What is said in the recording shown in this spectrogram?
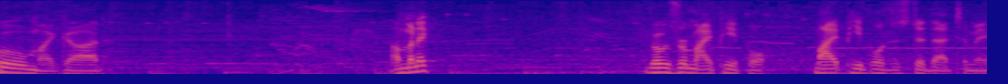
Oh my god. I'm gonna. Those were my people. My people just did that to me.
